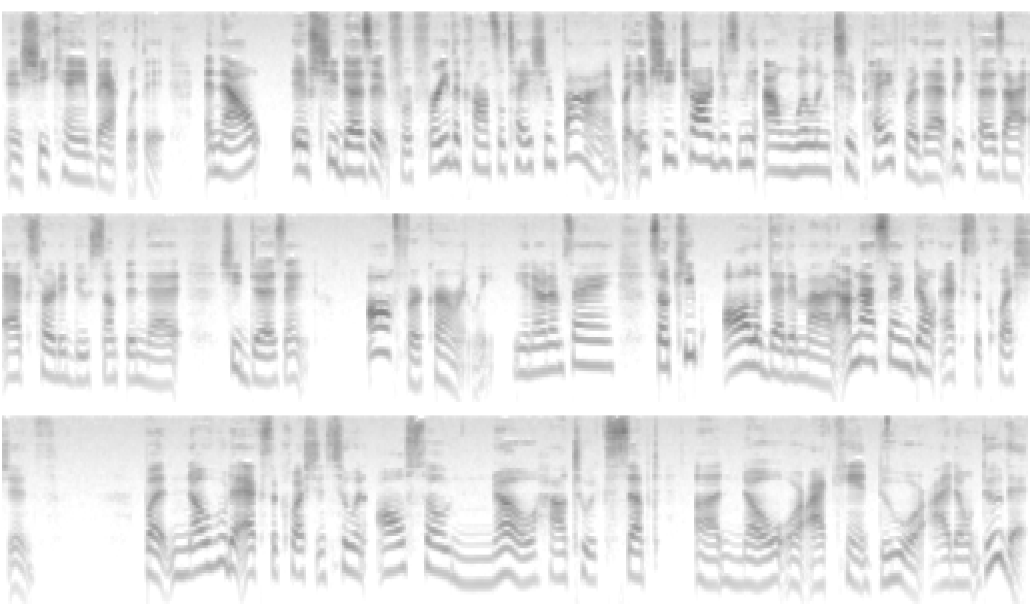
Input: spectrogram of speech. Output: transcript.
and she came back with it. And now if she does it for free, the consultation, fine. But if she charges me, I'm willing to pay for that because I asked her to do something that she doesn't offer currently. You know what I'm saying? So keep all of that in mind. I'm not saying don't ask the questions, but know who to ask the questions to and also know how to accept a no or I can't do or I don't do that.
